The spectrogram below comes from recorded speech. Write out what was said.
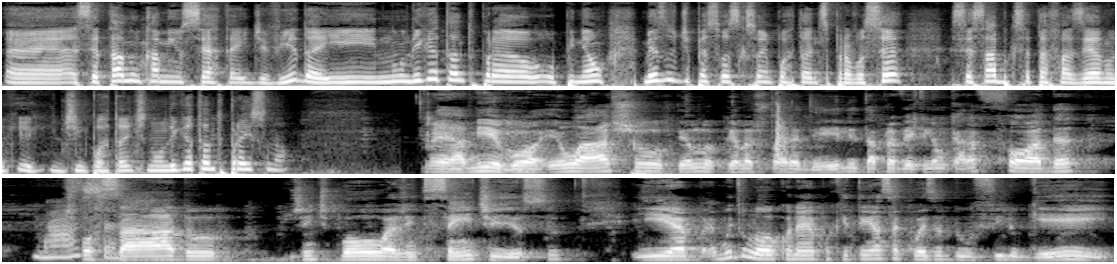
é, Você tá num caminho certo aí de vida e não liga tanto pra opinião, mesmo de pessoas que são importantes pra você. Você sabe o que você tá fazendo de importante, não liga tanto pra isso, não. É, amigo, ó, eu acho, pelo, pela história dele, dá pra ver que ele é um cara foda, Nossa. esforçado, gente boa, a gente sente isso. E é, é muito louco, né? Porque tem essa coisa do filho gay,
